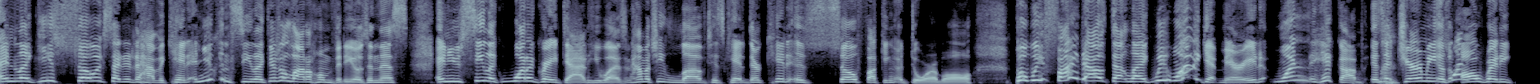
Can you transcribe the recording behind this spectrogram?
And like he's so excited to have a kid. And you can see like there's a lot of home videos in this, and you see like what a great dad he was and how much he loved his kid. Their kid is so fucking adorable. But we find out that like we want to get married. One hiccup is that Jeramy is already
